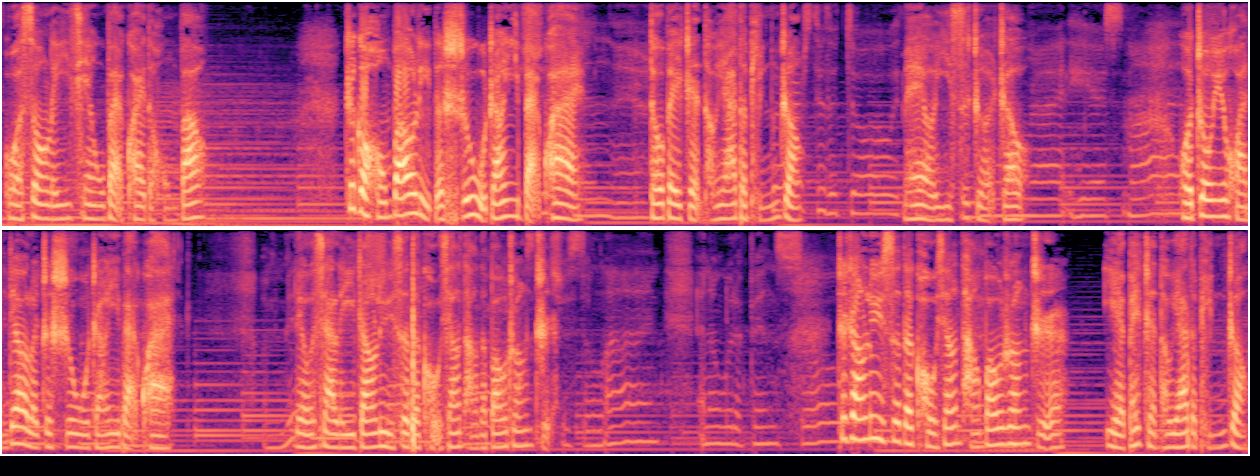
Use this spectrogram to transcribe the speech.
我送了一千五百块的红包。这个红包里的十五张一百块，都被枕头压得平整，没有一丝褶皱。我终于还掉了这十五张一百块，留下了一张绿色的口香糖的包装纸。这张绿色的口香糖包装纸。也被枕头压得平整，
